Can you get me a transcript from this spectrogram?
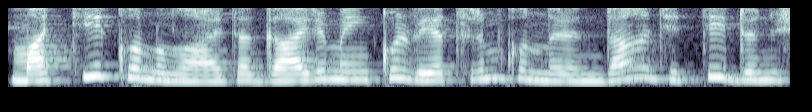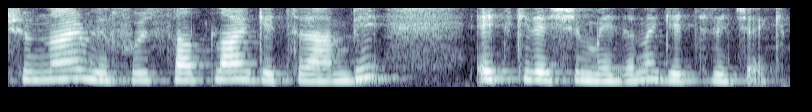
maddi konularda gayrimenkul ve yatırım konularında ciddi dönüşümler ve fırsatlar getiren bir etkileşim meydana getirecek.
